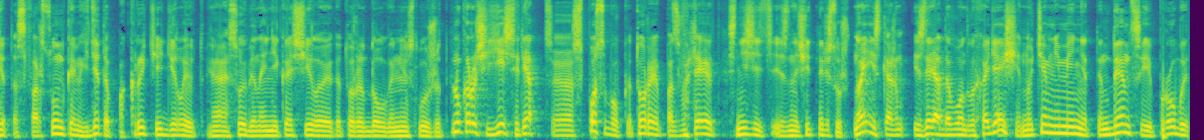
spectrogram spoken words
где-то с форсунками, где-то покрытие делают, э, особенно некосиловые, которые долго не служат. Ну, короче, есть ряд э, способов, которые позволяют снизить значительный ресурс. Но они, скажем, из ряда вон выходящие, но, тем не менее, тенденции, пробы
